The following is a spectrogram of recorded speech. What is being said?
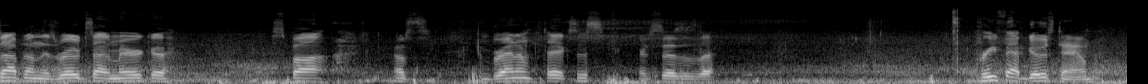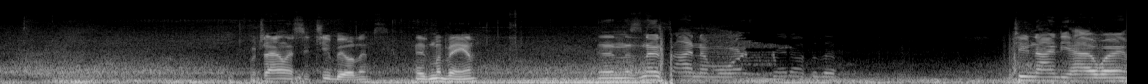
stopped on this roadside America spot. That's in Brenham, Texas. It says is the prefab ghost town. Which I only see two buildings. Here's my van. And there's no sign no more. Right off of the 290 highway.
